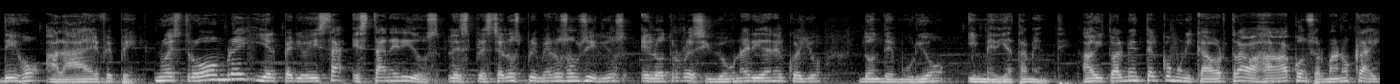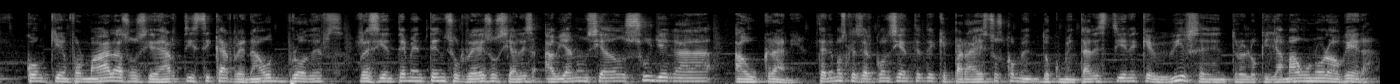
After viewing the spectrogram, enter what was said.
dijo a la AFP. Nuestro hombre y el periodista están heridos. Les presté los primeros auxilios. El otro recibió una herida en el cuello donde murió inmediatamente. Habitualmente el comunicador trabajaba con su hermano Craig con quien formaba la sociedad artística Renaud Brothers, recientemente en sus redes sociales había anunciado su llegada a Ucrania. Tenemos que ser conscientes de que para estos documentales tiene que vivirse dentro de lo que llama uno la hoguera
